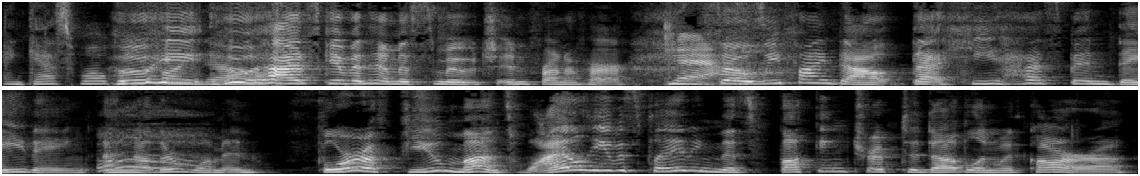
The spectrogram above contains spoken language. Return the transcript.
And guess what? who he who has given him a smooch in front of her. Yeah. So we find out that he has been dating another woman for a few months while he was planning this fucking trip to Dublin with Cara.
